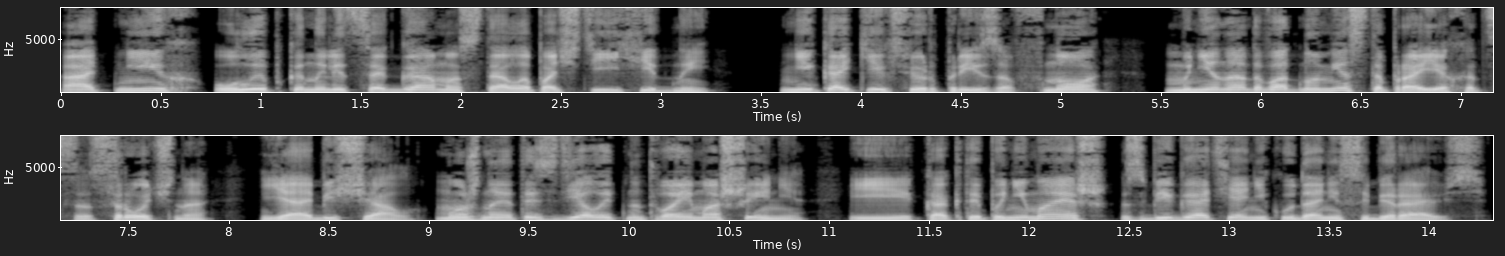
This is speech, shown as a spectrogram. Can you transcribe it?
От них улыбка на лице Гамма стала почти ехидной. Никаких сюрпризов, но мне надо в одно место проехаться, срочно. Я обещал, можно это сделать на твоей машине, и, как ты понимаешь, сбегать я никуда не собираюсь.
